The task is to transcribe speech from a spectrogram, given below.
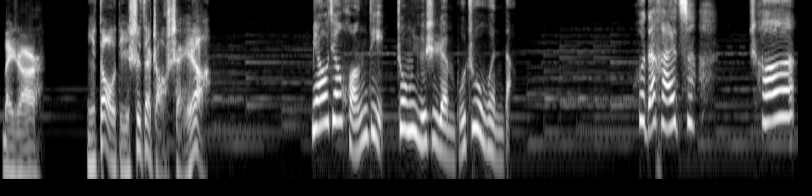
美人儿，你到底是在找谁啊？苗疆皇帝终于是忍不住问道：“我的孩子，长安，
